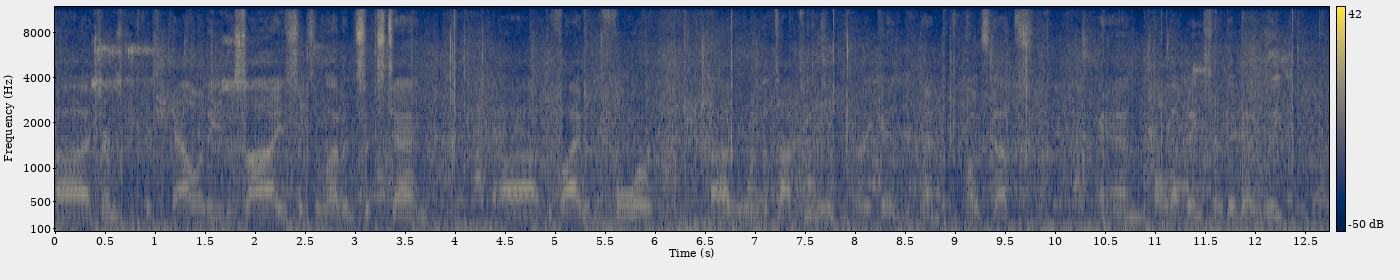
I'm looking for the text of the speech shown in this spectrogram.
uh, in terms of the physicality, the size, 6'11", 6'10", uh, the five and the four. Uh, they're one of the top teams in America and, post-ups. And all that being said, they've got an elite point guard.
